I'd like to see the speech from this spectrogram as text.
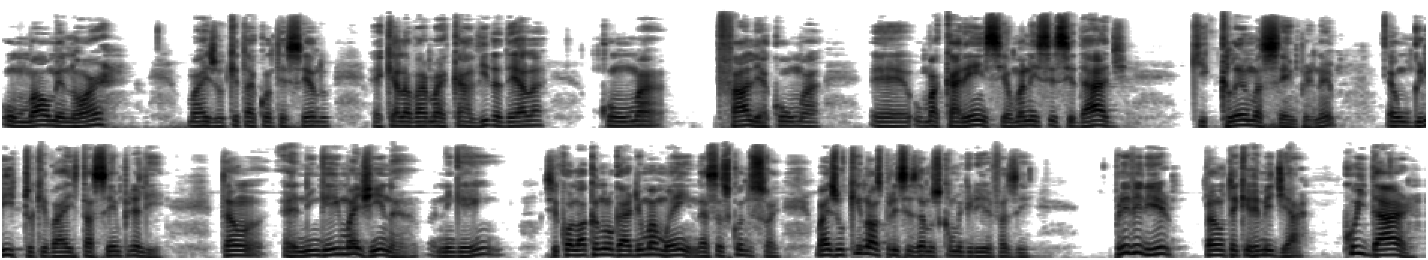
um mal menor, mas o que está acontecendo é que ela vai marcar a vida dela com uma falha, com uma, é, uma carência, uma necessidade que clama sempre, né? É um grito que vai estar sempre ali. Então, é, ninguém imagina, ninguém se coloca no lugar de uma mãe nessas condições. Mas o que nós precisamos como igreja fazer? Prevenir para não ter que remediar, cuidar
